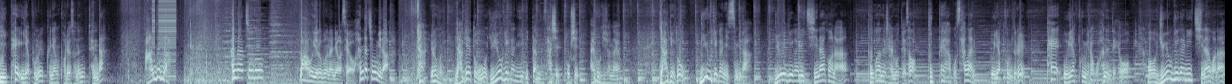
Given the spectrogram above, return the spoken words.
이 폐의약품을 그냥 버려서는 된다? 안 된다! 한다 친구! 와우 여러분 안녕하세요 한다 친구입니다 자 여러분 약에도 유효기간이 있다는 사실 혹시 알고 계셨나요? 약에도 유효기간이 있습니다 유효기간이 지나거나 보관을 잘못해서 부패하고 상한 의약품들을 폐의약품이라고 하는데요 어, 유효기간이 지나거나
